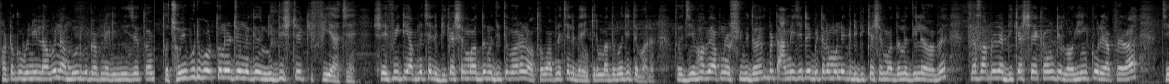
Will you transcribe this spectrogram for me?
ফটোকপি নিলে হবে না, মূল কপি আপনাকে নিয়ে যেতে হবে। তো ছবি পরিবর্তনের জন্য কিন্তু নির্দিষ্ট একটি ফি আছে। সেই ফিটি আপনি চাইলে বিকাশের মাধ্যমে দিতে পারেন অথবা আপনি চাইলে ব্যাংকের মাধ্যমে দিতে পারেন। তো যেভাবে আপনার সুবিধা হয় বাট আমি যেটা বেটার মনে করি বিকাশের মাধ্যমে দিলে হবে প্লাস আপনারা বিকাশ অ্যাকাউন্টে লগ ইন করে আপনারা যে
